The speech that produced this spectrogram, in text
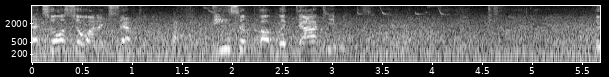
That's also unacceptable. These are public documents. The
